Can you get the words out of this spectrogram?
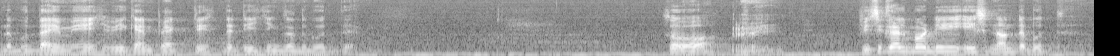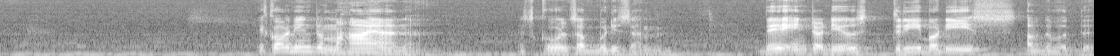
the Buddha image, we can practice the teachings of the Buddha. So, physical body is not the Buddha. According to Mahayana schools of Buddhism, they introduced three bodies of the Buddha.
